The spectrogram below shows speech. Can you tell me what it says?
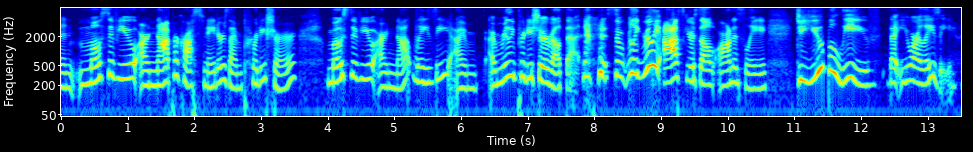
And most of you are not procrastinators, I'm pretty sure. Most of you are not lazy. I'm I'm really pretty sure about that. so like really ask yourself honestly, do you believe that you are lazy?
